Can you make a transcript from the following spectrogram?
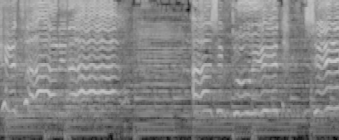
기다리나 아직도 잊지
